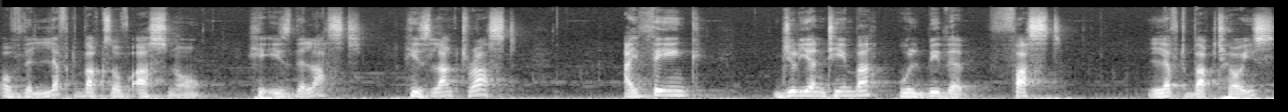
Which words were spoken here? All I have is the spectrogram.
of the left backs of Arsenal, he is the last. He's ranked last. I think Julian Timber will be the first left back choice.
